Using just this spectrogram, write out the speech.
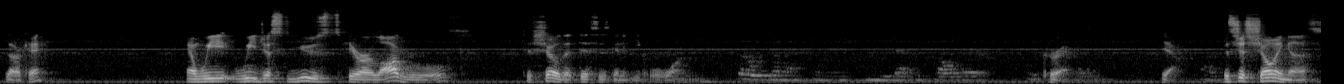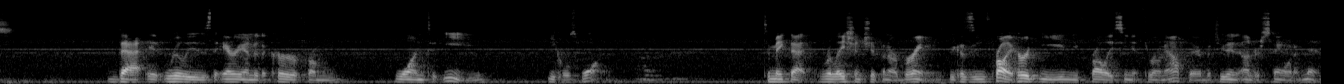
Is that okay? And we, we just used here our log rules to show that this is going to equal 1. So we don't actually need that to solve it. Correct. Yeah. It's just showing us that it really is the area under the curve from 1 to e equals 1 Okay. To make that relationship in our brains because you've probably heard e and you've probably seen it thrown out there but you didn't understand what it meant.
